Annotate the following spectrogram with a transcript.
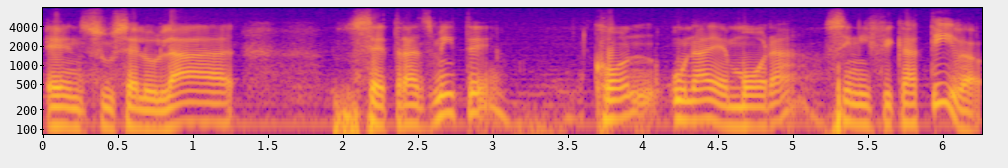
en su celular se transmite con una demora significativa.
